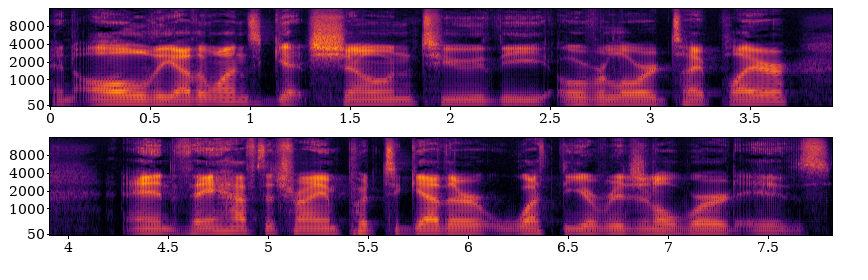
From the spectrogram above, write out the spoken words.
and all the other ones get shown to the overlord type player and they have to try and put together what the original word is.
